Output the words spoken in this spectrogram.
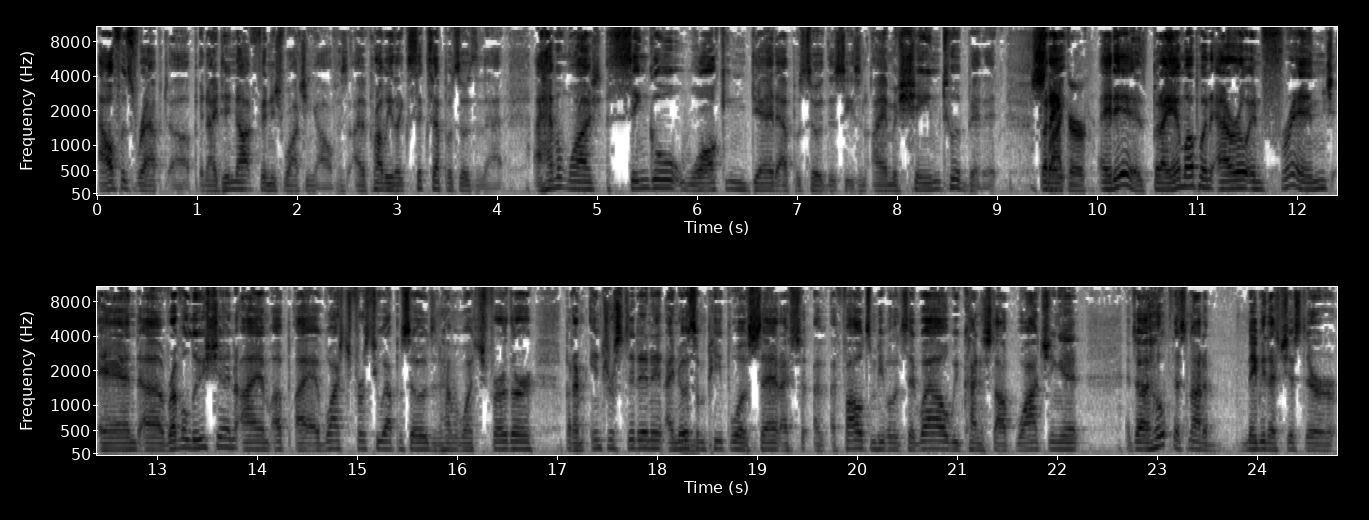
Alphas wrapped up, and I did not finish watching Alphas. I have probably like six episodes of that. I haven't watched a single Walking Dead episode this season. I am ashamed to admit it. But I- it is, but I am up on Arrow and Fringe and uh, Revolution. I am up. I have watched the first two episodes and haven't watched further, but I'm interested in it. I know some people have said I, I followed some people that said, "Well, we've kind of stopped watching it," and so I hope that's not a maybe that's just their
